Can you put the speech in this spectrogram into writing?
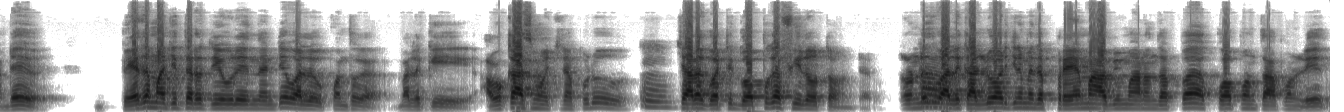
అంటే పేద మధ్యతరగతి ఎవరు ఏంటంటే వాళ్ళు కొంత వాళ్ళకి అవకాశం వచ్చినప్పుడు చాలా గట్టి గొప్పగా ఫీల్ అవుతూ ఉంటారు. రెండోది. వాళ్ళకి అల్లు అర్జున్ మీద ప్రేమ అభిమానం తప్ప కోపం తాపం లేదు.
